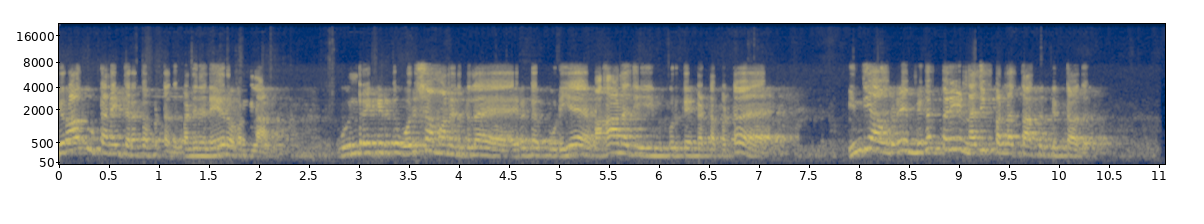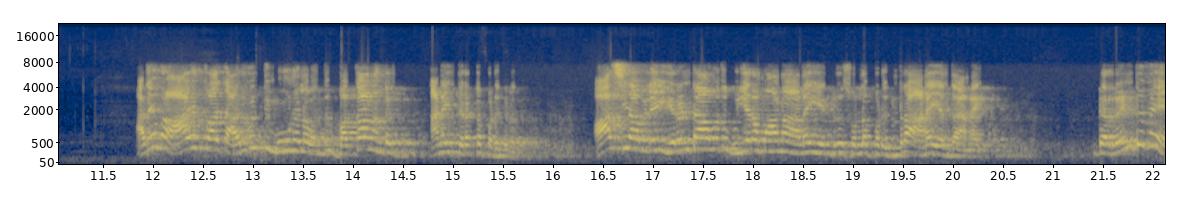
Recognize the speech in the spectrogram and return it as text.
ஹிராகுட் அணை திறக்கப்பட்டது பண்டித நேரு அவர்களால். இன்றைக்கு இருக்க ஒரிசா மாநிலத்துல இருக்கக்கூடிய மகாநதியின் குறுக்கே கட்டப்பட்ட இந்தியாவுடைய மிகப்பெரிய நதி பள்ளத்தாக்கு திட்டம் அது. அதே மாதிரி ஆயிரத்தி தொள்ளாயிரத்தி அறுபத்தி மூணுல வந்து பக்காலங்கள் அணை திறக்கப்படுகிறது. ஆசியாவிலே இரண்டாவது உயரமான அணை என்று சொல்லப்படுகின்ற அணை அந்த அணை. இந்த ரெண்டுமே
